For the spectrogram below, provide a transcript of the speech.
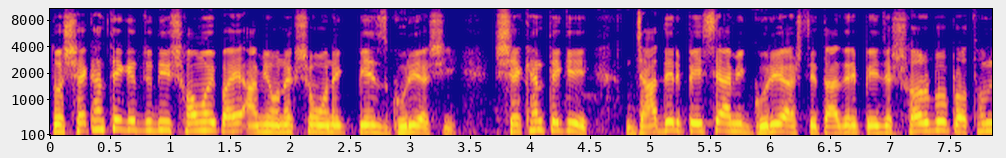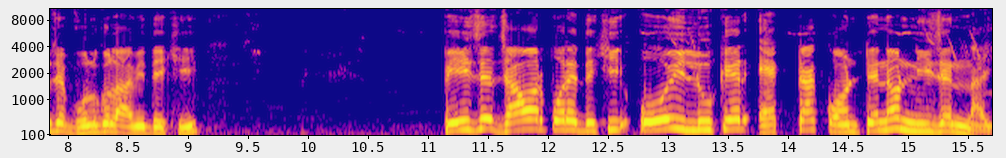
তো সেখান থেকে যদি সময় পাই, আমি অনেক সময় অনেক পেজ ঘুরে আসি। সেখান থেকে যাদের পেজে আমি ঘুরে আসছি, তাদের পেজে সর্বপ্রথম যে ভুলগুলো আমি দেখি পেজে যাওয়ার পরে দেখি, ওই লুকের একটা কন্টেনও নিজের নাই।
